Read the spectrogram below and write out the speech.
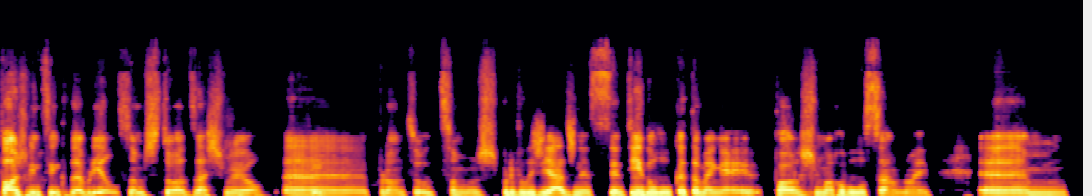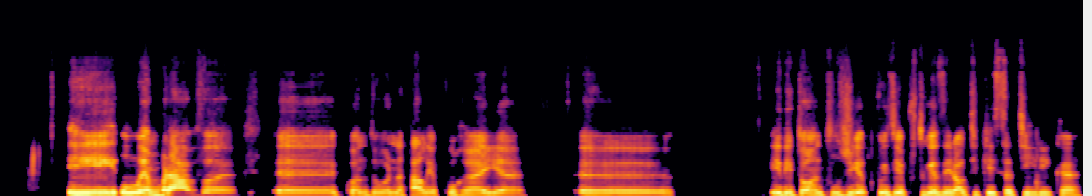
pós 25 de Abril somos todos, acho eu. Uh, pronto, somos privilegiados nesse sentido. O Luca também é pós uma revolução, não é? Um, e lembrava uh, quando a Natália Correia uh, editou a antologia de poesia portuguesa erótica e satírica,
